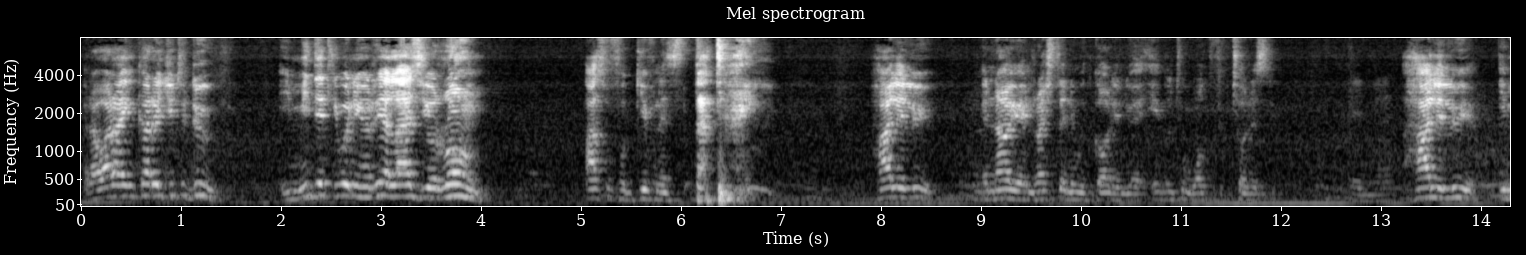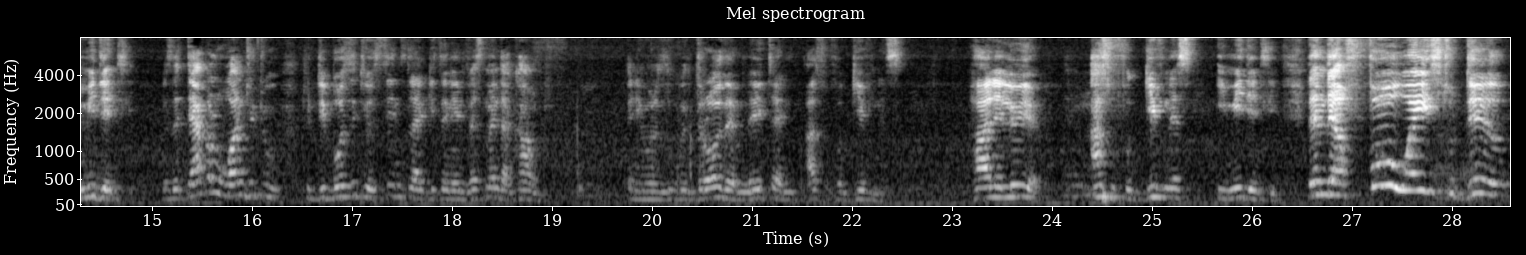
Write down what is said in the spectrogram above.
But what I encourage you to do, immediately when you realize you're wrong, ask for forgiveness that time. Hallelujah. And now you're in right standing with God and you are able to walk victoriously. Amen. Hallelujah. Immediately. Because the devil wants you to, to deposit your sins like it's an investment account. And he will withdraw them later and ask for forgiveness. Hallelujah. Ask for forgiveness immediately. Then there are four ways to deal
